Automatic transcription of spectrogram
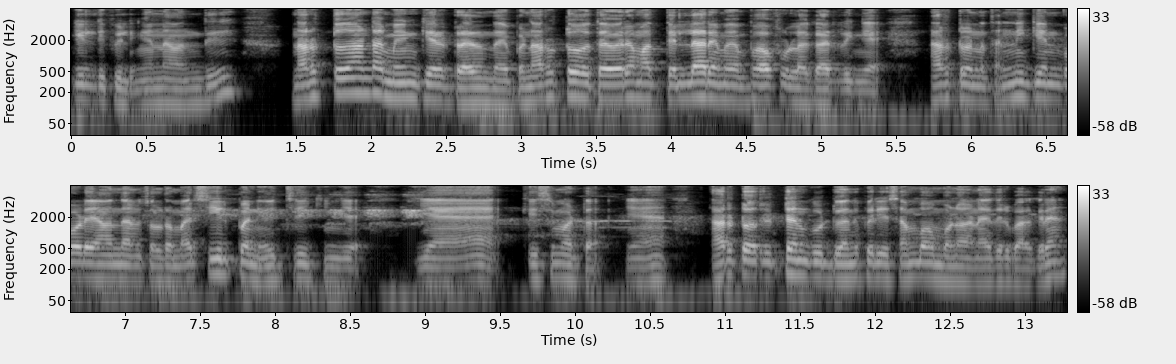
கில்ட்டி ஃபீலிங் என்ன வந்து நருட்டோ தான்டா மெயின் கேரக்டராக இருந்தேன். இப்போ நருட்டோவை தவிர மற்ற எல்லாருமே பவர்ஃபுல்லாக காட்டுறீங்க. நருட்டோ என்ன தண்ணி கேன் போட வந்தான்னு சொல்கிற மாதிரி சீல் பண்ணி வச்சிருக்கீங்க. ஏன்? கிசி மட்டும் ஏன்? நருட்டோ ரிட்டர்ன் கூட்டி வந்து பெரிய சம்பவம் பண்ணுவேன் நான் எதிர்பார்க்குறேன்.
